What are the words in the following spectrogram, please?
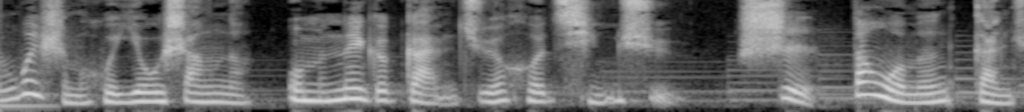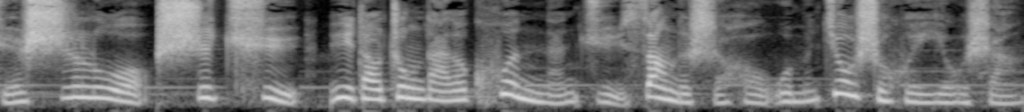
人为什么会忧伤呢？我们那个感觉和情绪是，当我们感觉失落、失去、遇到重大的困难、沮丧的时候，我们就是会忧伤。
